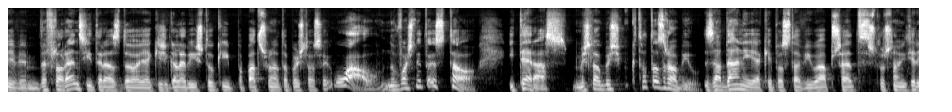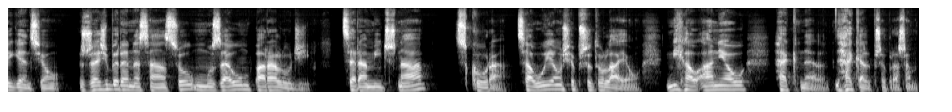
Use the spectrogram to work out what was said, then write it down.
nie wiem, we Florencji teraz do jakiejś galerii sztuki i popatrzył na to, pomyślał sobie, wow, no właśnie to jest to. I teraz myślałbyś, kto to zrobił? Zadanie, jakie postawiła przed sztuczną inteligencją. Rzeźby renesansu, Muzeum Para Ludzi. Ceramiczna, Skóra. Całują się, przytulają. Michał Anioł, Hecknell, Heckel, przepraszam.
